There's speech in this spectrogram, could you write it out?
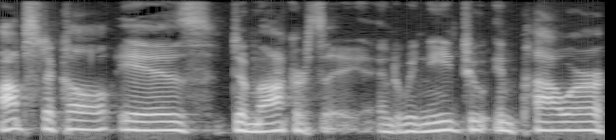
obstacle is democracy and we need to empower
